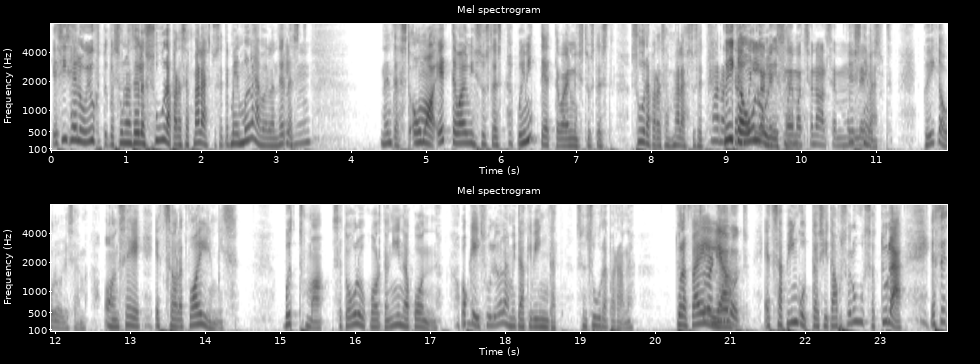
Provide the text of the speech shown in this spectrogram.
ja siis elu juhtub ja sul on sellest suurepärased mälestused ja meil mõlemal on sellest mm, -hmm nendest oma ettevalmistustest või mitte ettevalmistustest suurepärased mälestused. kõige olulisem, just nimelt, kõige olulisem on see, et sa oled valmis võtma seda olukorda nii, nagu on. okei okay,, sul ei ole midagi vinget, see on suurepärane. Tuleb välja, et sa pingutasid absoluutselt üle ja see,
